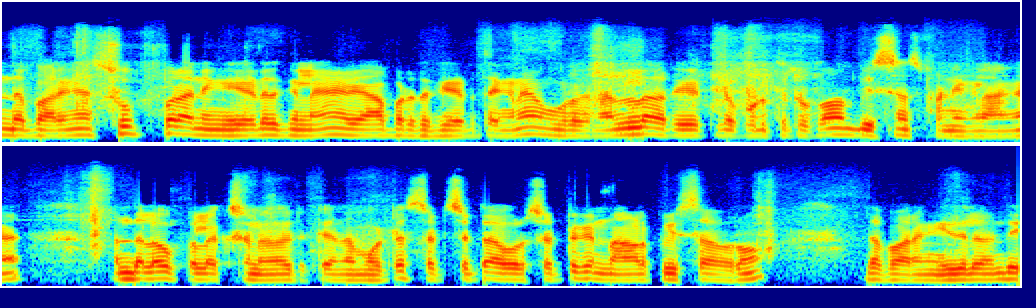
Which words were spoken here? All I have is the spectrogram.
இந்த பாருங்கள் சூப்பராக நீங்கள் எடுத்துக்கலாம் வியாபாரத்துக்கு எடுத்தீங்கன்னா உங்களுக்கு நல்ல ரேட்டில் கொடுத்துட்ருக்கோம் பிஸ்னஸ் பண்ணிக்கலாங்க. அந்த அளவுக்கு கலெக்ஷன் இருக்குது நம்மகிட்ட செட் செட்டாக ஒரு செட்டுக்கு நாலு பீஸாக வரும். இந்த பாருங்கள் இதில் வந்து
